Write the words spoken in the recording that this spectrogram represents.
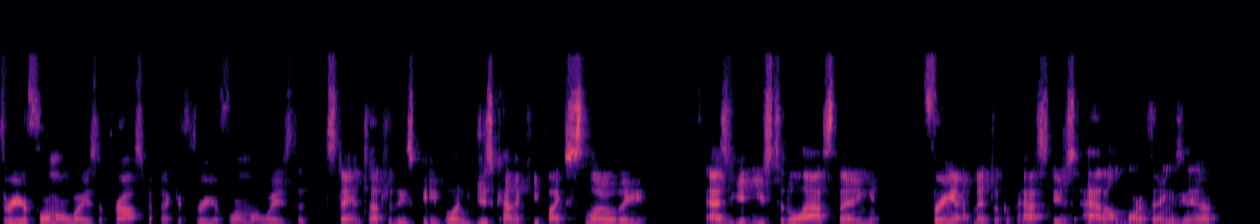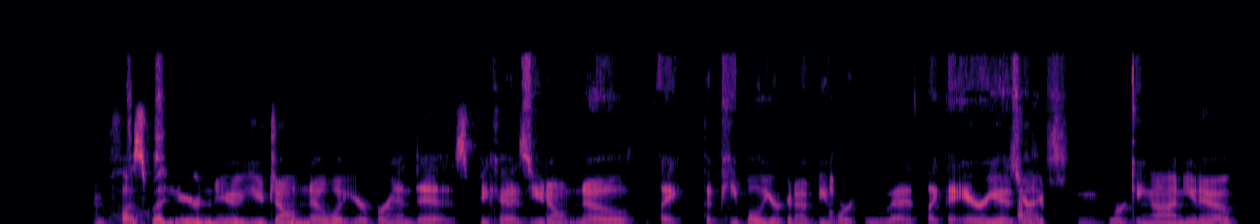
three or four more ways to prospect or three or four more ways to stay in touch with these people. And you just kind of keep like slowly as you get used to the last thing, freeing up mental capacity, just add on more things, you know? And plus, when you're new, you don't know what your brand is because you don't know like the people you're going to be working with, like the areas you're going to be working on, you know,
